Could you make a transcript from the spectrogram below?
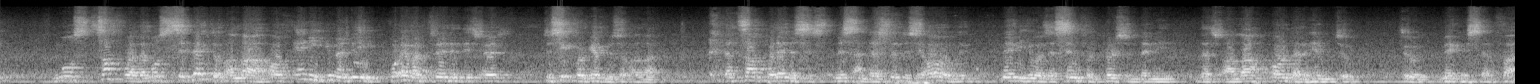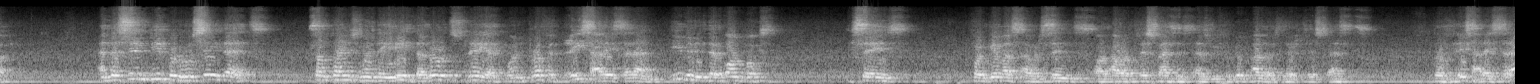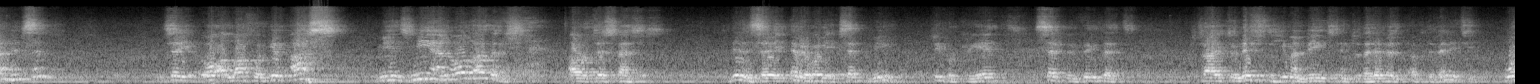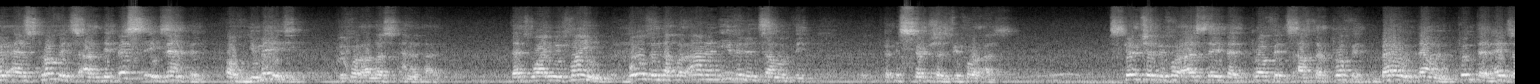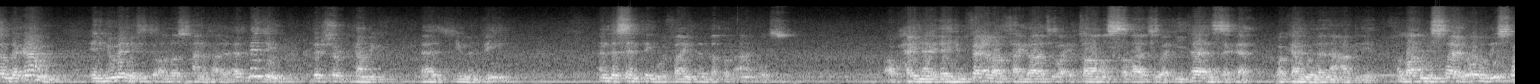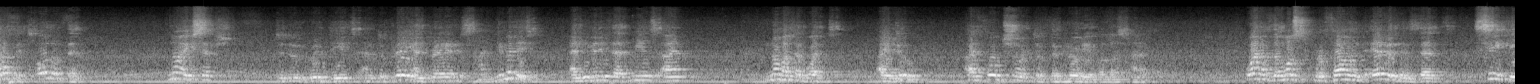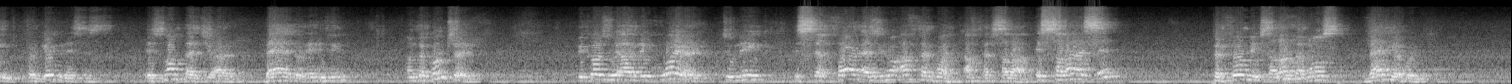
most safwa, the most select of Allah, of any human being who ever treaded this earth, to seek forgiveness of Allah. That some polemicists misunderstood to say, oh, maybe he was a sinful person, then he, that's Allah ordered him to, to make istighfar. And the same people who say that, sometimes when they read the Lord's Prayer, when Prophet Isa salam, even in their own books, says, forgive us our sins or our trespasses as we forgive others their trespasses. Prophet Isa salam himself say, oh Allah, forgive us, means me and all others, our trespasses. Didn't say everybody except me. People create certain things that try to lift human beings into the level of divinity. Whereas prophets are the best example of humility before Allah subhanahu wa ta'ala. That's why we find both in the Quran and even in some of the uh, scriptures before us. Scripture before us say that prophets after prophet bowed down, put their heads on the ground in humility to Allah subhanahu wa ta'ala, admitting their shortcoming as human beings. And the same thing we find in the Quran also. أوحينا إليهم فعل الخيرات وإقام الصلاة وإيتاء الزكاة وكانوا لنا عابدين. Allah inspired all of these prophets, all of them. No exception. To do good deeds and to pray and prayer is humility. And humility that means I, no matter what I do, I fall short of the glory of Allah subhanahu wa ta'ala. One of the most profound evidence that seeking forgiveness is, is not that you are bad or anything. On the contrary, because we are required to make istighfar, as you know, after what? After salah. Is salah a sin? Performing salah the most valuable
